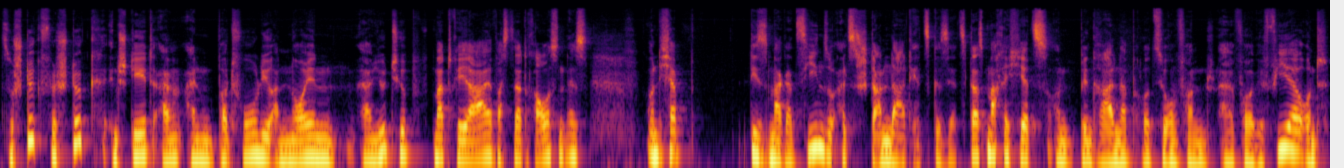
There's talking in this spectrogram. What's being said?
so Stück für Stück entsteht ein, ein Portfolio an neuen äh, YouTube-Material, was da draußen ist. Und ich habe dieses Magazin so als Standard jetzt gesetzt. Das mache ich jetzt und bin gerade in der Produktion von äh, Folge 4 und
